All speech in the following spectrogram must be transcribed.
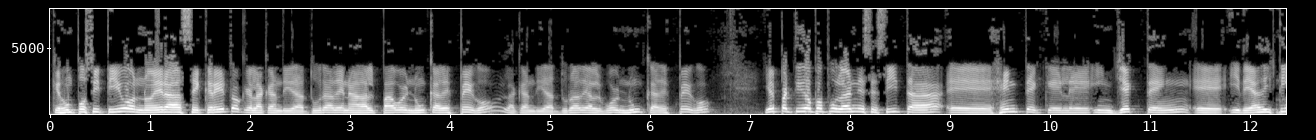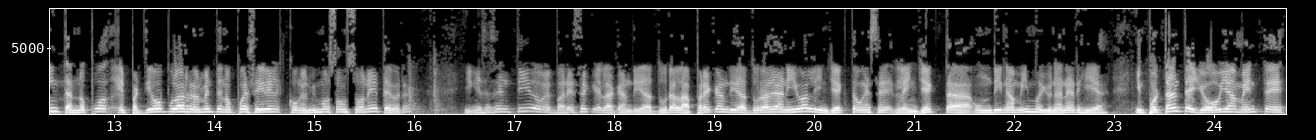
que es un positivo, no era secreto que la candidatura de Nadal Power nunca despegó, la candidatura de Albor nunca despegó, y el Partido Popular necesita eh, gente que le inyecten eh, ideas distintas. No el Partido Popular realmente no puede seguir con el mismo sonsonete, ¿verdad? Y en ese sentido me parece que la candidatura, la precandidatura de Aníbal le inyecta, un le inyecta un dinamismo y una energía importante. Yo obviamente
